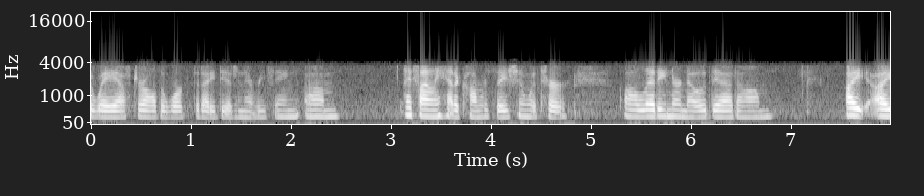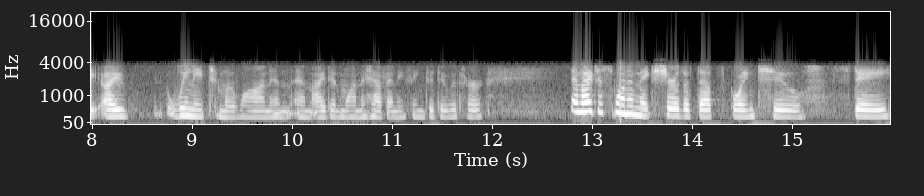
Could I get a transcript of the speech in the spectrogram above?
away, after all the work that I did and everything, um, I finally had a conversation with her, uh, letting her know that um, I, I, I, we need to move on, and, and I didn't want to have anything to do with her. And I just want to make sure that that's going to stay,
